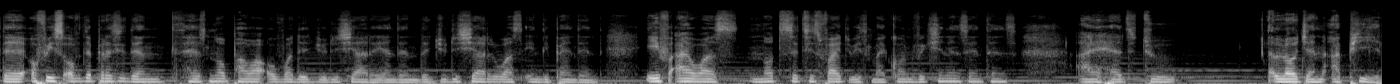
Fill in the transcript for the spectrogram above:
the office of the president has no power over the judiciary, and then the judiciary was independent. If I was not satisfied with my conviction and sentence, I had to lodge an appeal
